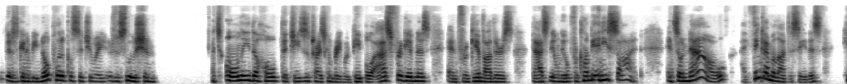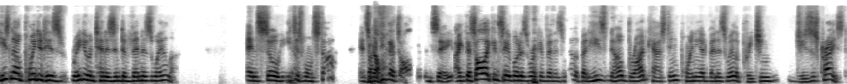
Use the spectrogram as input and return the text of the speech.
There's going to be no political situation solution. It's only the hope that Jesus Christ can bring. When people ask forgiveness and forgive others, that's the only hope for Colombia. And he saw it. And so now, I think I'm allowed to say this, he's now pointed his radio antennas into Venezuela. And so he yeah. just won't stop. And so no. I think that's all I can say. I, that's all I can say about his work in Venezuela. But he's now broadcasting, pointing at Venezuela, preaching Jesus Christ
